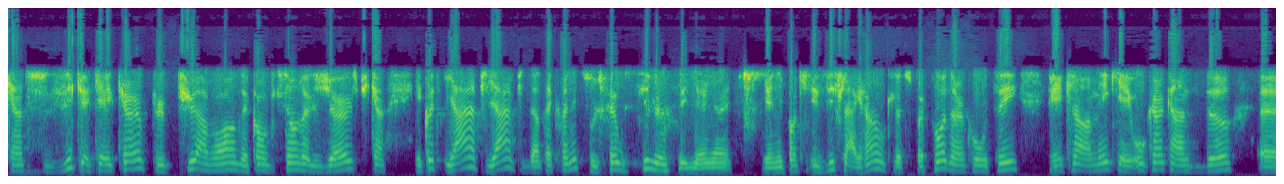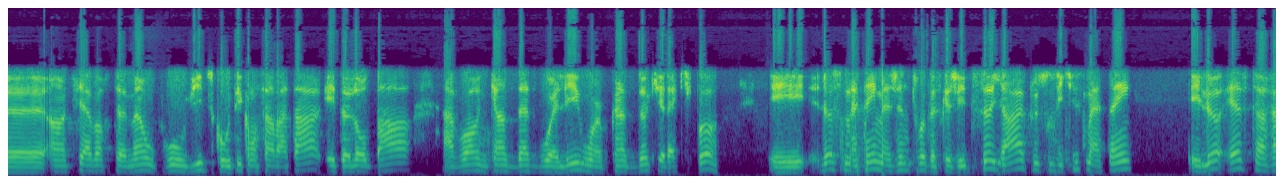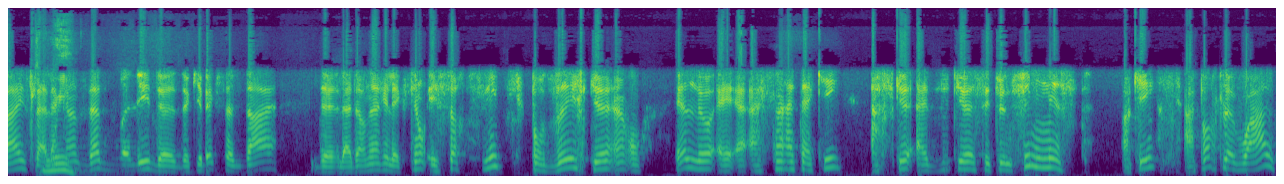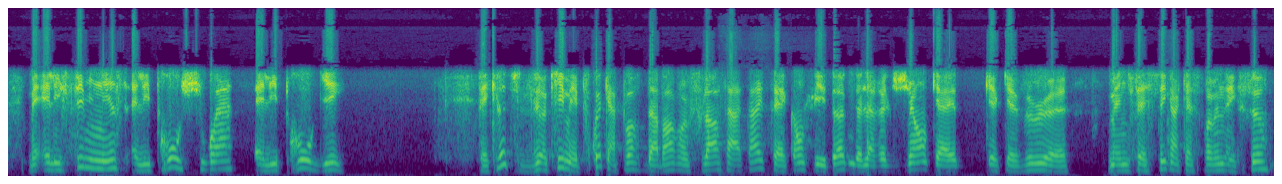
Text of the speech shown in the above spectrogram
Quand tu dis que quelqu'un peut plus avoir de conviction religieuse, puis quand, écoute, hier, puis hier, puis dans ta chronique, tu le fais aussi, là, il y, a, une hypocrisie flagrante. Là. Tu peux pas, d'un côté, réclamer qu'il n'y ait aucun candidat euh, anti-avortement ou pro-vie du côté conservateur, et de l'autre part, avoir une candidate voilée ou un candidat qui a la kippa. Et là, ce matin, imagine-toi, parce que j'ai dit ça hier, plus on écrit ce matin, et là, Eve Torres, la, candidate voilée de, de, Québec solidaire de la dernière élection, est sortie pour dire que hein, elle, là, elle, elle, s'est attaquée parce qu'elle dit que c'est une féministe. OK? Elle porte le voile, mais elle est féministe, elle est pro-choix, elle est pro-gay. Fait que là, tu te dis, OK, mais pourquoi qu'elle porte d'abord un foulard à la tête? C'est contre les dogmes de la religion qu'elle veut euh, manifester quand elle se promène avec ça.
